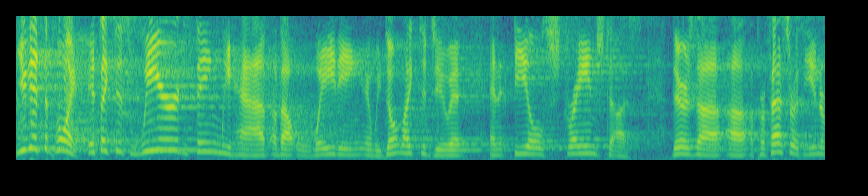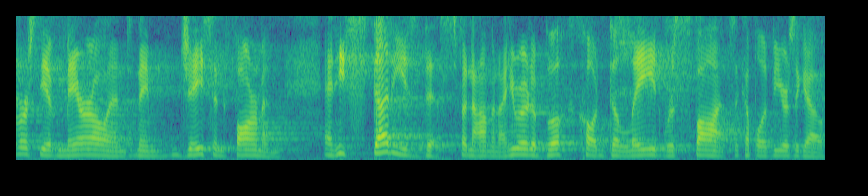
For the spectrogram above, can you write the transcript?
you get the point. It's like this weird thing we have about waiting, and we don't like to do it, and it feels strange to us. There's a, a professor at the University of Maryland named Jason Farman, and he studies this phenomena. He wrote a book called Delayed Response a couple of years ago.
